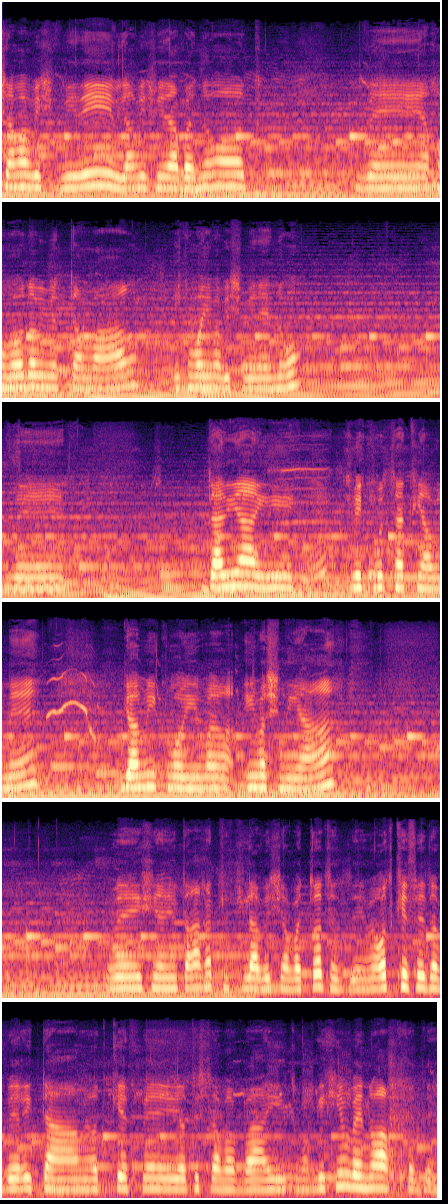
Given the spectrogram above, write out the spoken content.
שמה בשבילי וגם בשביל הבנות, ואנחנו מאוד אוהבים את תמר, היא כמו אימא בשבילנו. ודליה היא מקבוצת יבנה, גם היא כמו אימא, שנייה. וכשאני מתארחת אצלה בשבתות, אז זה מאוד כיף לדבר איתה, מאוד כיף להיות אצלה בבית, מרגישים בנוח כזה.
